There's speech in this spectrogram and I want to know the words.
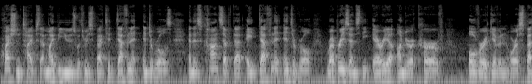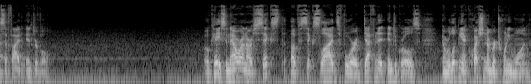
question types that might be used with respect to definite integrals and this concept that a definite integral represents the area under a curve over a given or a specified interval. Okay, so now we're on our sixth of six slides for definite integrals, and we're looking at question number 21.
